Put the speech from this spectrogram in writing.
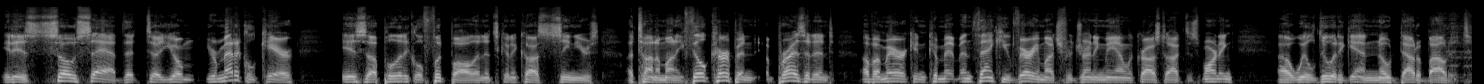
It is so sad that uh, your your medical care is a political football, and it's going to cost seniors a ton of money. Phil Kerpen, president of American Commitment, thank you very much for joining me on La Crosse Talk this morning. Uh, we'll do it again, no doubt about it.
